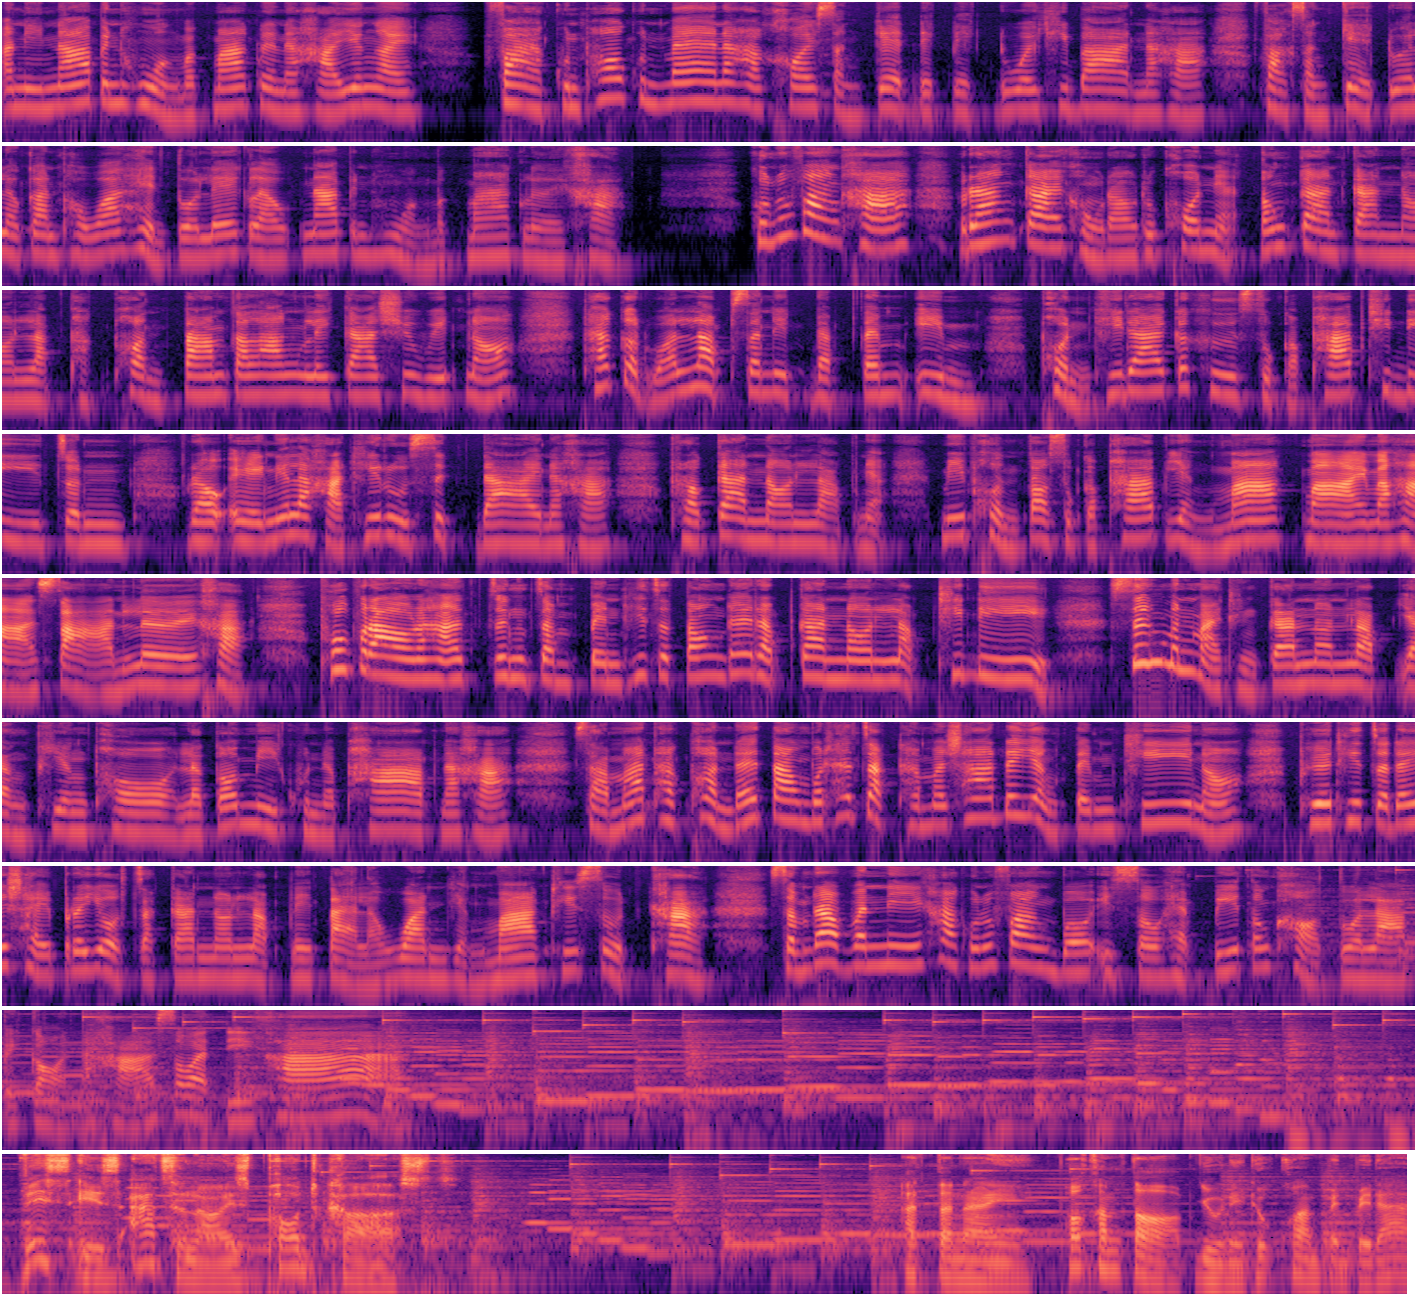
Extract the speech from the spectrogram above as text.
อันนี้น่าเป็นห่วงมากๆเลยนะคะ ยังไง ฝากคุณพ่อคุณแม่นะคะ คอยสังเกตเด็กๆด้วยที่บ้านนะคะ ฝากสังเกตด้วยแล้วกันเพราะว่าเห็นตัวเลขแล้วน่าเป็นห่วงมากๆเลยค่ะ คุณผู้ฟังคะ ร่างกายของเราทุกคนเนี่ยต้องการการนอนหลับพักผ่อนตามตารางนาฬิกาชีวิตเนาะถ้าเกิดว่าหลับสนิทแบบเต็มอิ่ม ผลที่ได้ก็คือสุขภาพที่ดีจนเราเองนี่แหละค่ะที่รู้สึกได้นะคะ เพราะการนอนหลับเนี่ยมีผลต่อสุขภาพอย่างมากมายมหาศาลเลยค่ะ พวกเรานะคะจึงจำเป็นที่จะต้องได้รับการนอนหลับที่ดี ซึ่งมันหมายถึงการนอนหลับอย่างเพียงพอแล้วก็มีคุณภาพนะคะ สามารถพักผ่อนได้ตามวัฏจักรธรรมชาติได้อย่างเต็มที่เนาะเพื่อที่จะได้ใช้ประโยชน์จากการนอนหลับในแต่ละวันอย่างมากที่สุดค่ะสำหรับวันนี้ค่ะคุณผู้ฟัง Bo is so happy ต้องขอตัวลาไปก่อนนะคะ สวัสดีค่ะ This is Atonai's podcast. อัตนัยเพราะคำตอบอยู่ในทุกความเป็นไปได้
